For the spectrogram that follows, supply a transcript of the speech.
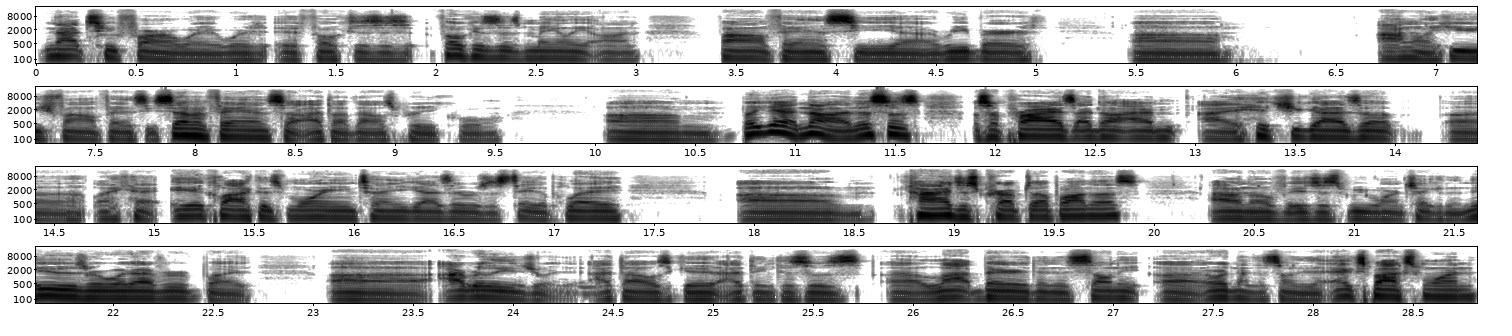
not too far away where it focuses focuses mainly on Final Fantasy uh Rebirth. Uh I'm a huge Final Fantasy 7 fan, so I thought that was pretty cool. Um, but yeah, no, this is a surprise. I know I I hit you guys up uh like at eight o'clock this morning telling you guys there was a state of play. Um, kind of just crept up on us. I don't know if it's just we weren't checking the news or whatever, but uh, I really enjoyed it. I thought it was good. I think this was a lot better than the Sony, uh, or not the Sony, the Xbox One.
